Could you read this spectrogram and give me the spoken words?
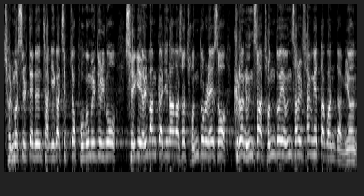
젊었을 때는 자기가 직접 복음을 들고 세계 열방까지 나가서 전도를 해서 그런 은사, 전도의 은사를 사용했다고 한다면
